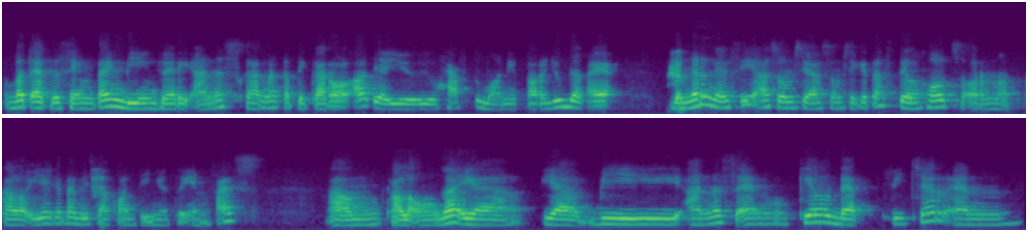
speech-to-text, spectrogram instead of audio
But at the same time being very honest karena ketika roll out ya you you have to monitor juga kayak bener nggak sih asumsi-asumsi kita still holds or not? Kalau iya kita bisa continue to invest. Um, kalau enggak ya ya be honest and kill that feature and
